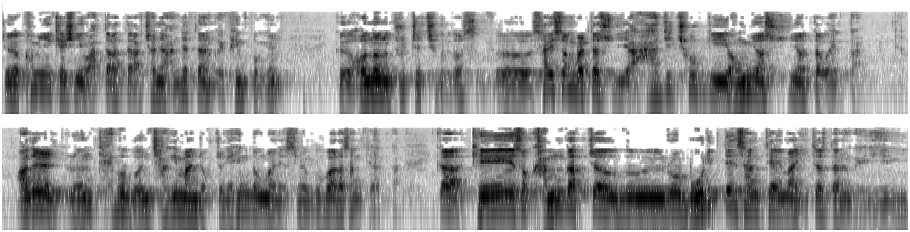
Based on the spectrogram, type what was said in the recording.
커뮤니케이션이 왔다 갔다 전혀 안 됐다는 거예요 핑퐁이 그 언어는 둘째 치고도 어, 사회성 발달 수준이 아주 초기 영유아 수준이었다고 했다 아들은 대부분 자기 만족적인 행동만 했으면 무발화 상태였다. 그러니까 계속 감각적으로 몰입된 상태에만 있었다는 거예요.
